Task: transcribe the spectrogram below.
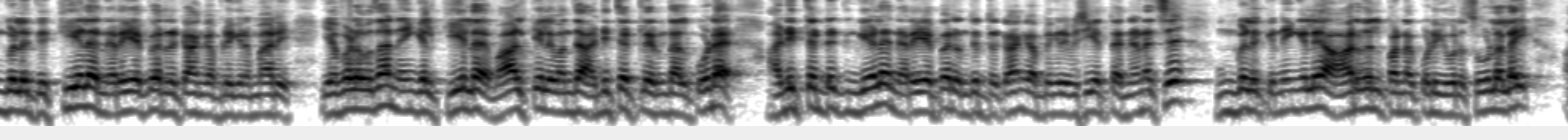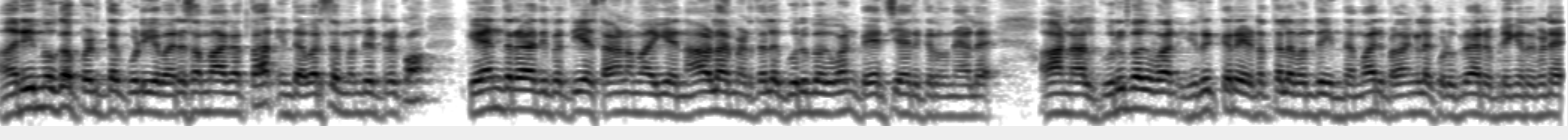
உங்களுக்கு கீழே நிறைய பேர் இருக்காங்க அப்படிங்கிற மாதிரி. எவ்வளவு தான் நீங்கள் கீழே வாழ்க்கையில் வந்து அடித்தட்டில் இருந்தால் கூட அடித்தட்டுக்கு கீழே நிறைய பேர் இருந்துட்டு இருக்காங்க அப்படிங்கிற விஷயத்தை நினச்சி உங்களுக்கு நீங்களே ஆறுதல் பண்ணக்கூடிய ஒரு சூழலை அறிமுகப்படுத்தக்கூடிய வருஷமாகத்தான் இந்த வருஷம் வந்துட்டு இருக்கோம் கேந்திராதிபத்திய ஸ்தானமாகிய நாலாம் இடத்துல குரு பகவான் பயிற்சியாக இருக்கிறதுனால ஆனால் குரு பகவான் இருக்கிற இடத்துல வந்து இந்த மாதிரி பலன்களை கொடுக்குறாரு அப்படிங்கிறத விட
